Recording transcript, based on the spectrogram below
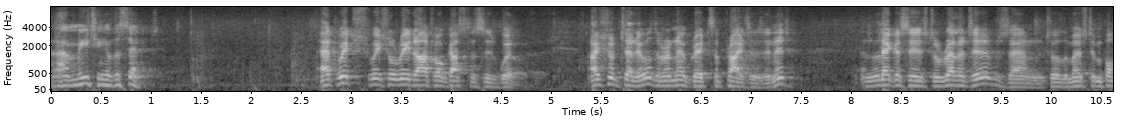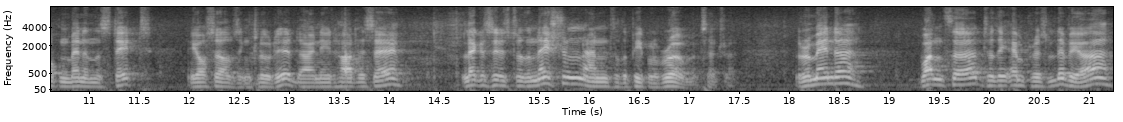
a meeting of the Senate. At which we shall read out Augustus's will. I should tell you there are no great surprises in it. Legacies to relatives and to the most important men in the state, yourselves included, I need hardly say. Legacies to the nation and to the people of Rome, etc. The remainder, one-third to the Empress Livia,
